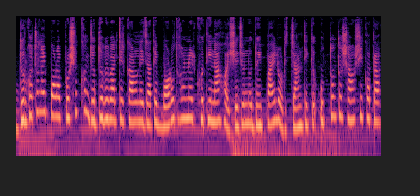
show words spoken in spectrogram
দুর্ঘটনায় পড়া প্রশিক্ষণ যুদ্ধ বিমানটির কারণে যাতে বড় ধরনের ক্ষতি না হয়, সেজন্য দুই পাইলট যানটিকে অত্যন্ত সাহসিকতা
